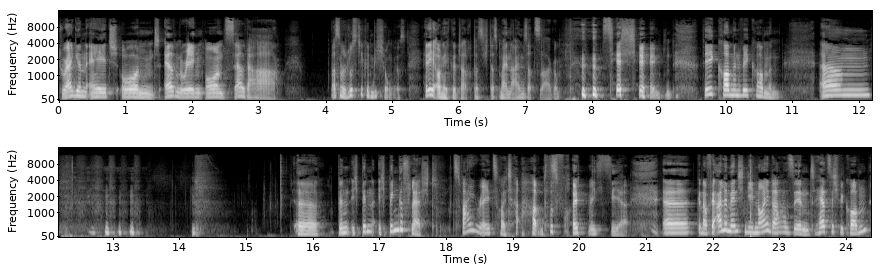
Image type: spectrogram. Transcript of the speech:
Dragon Age und Elden Ring und Zelda. Was eine lustige Mischung ist. Hätte ich auch nicht gedacht, dass ich das mal in einem Satz sage. Sehr schön. Willkommen, willkommen. Ähm äh, bin, ich, bin, ich bin geflasht. Zwei Raids heute Abend, das freut mich sehr. Äh, genau, für alle Menschen, die neu da sind, herzlich willkommen.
